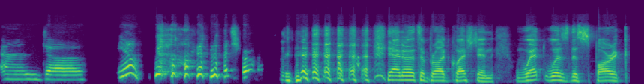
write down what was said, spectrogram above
and uh, yeah, I'm not sure. yeah, I know that's a broad question. What was the spark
